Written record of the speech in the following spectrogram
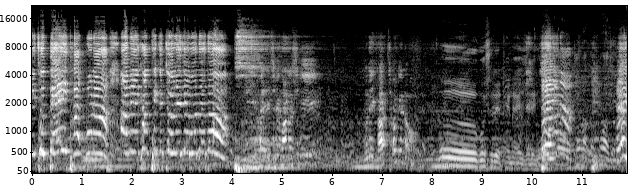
কিছুতেই থাকব না। আমি এখান থেকে চলে যাব। হয়েছে মানসী তুমি কাঁদছ কেন? ও বসুরে ঠেনা এই- এই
